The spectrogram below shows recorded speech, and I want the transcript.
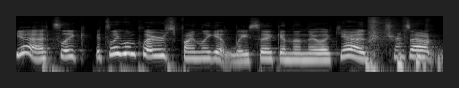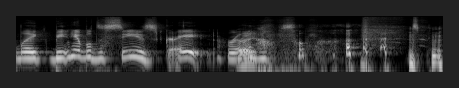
yeah, it's like it's like when players finally get LASIK, and then they're like, yeah, it turns out like being able to see is great. Really right. helps a lot.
